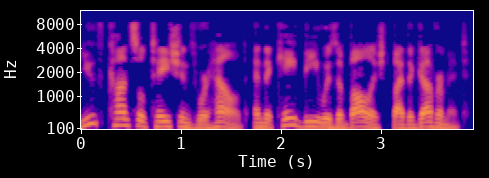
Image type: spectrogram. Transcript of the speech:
Youth consultations were held, and the KB was abolished by the government.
